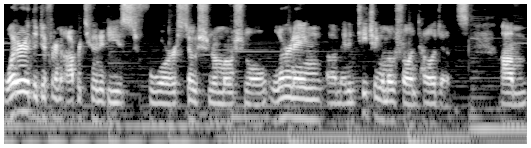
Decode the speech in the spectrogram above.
what are the different opportunities for social and emotional learning um, and in teaching emotional intelligence um,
